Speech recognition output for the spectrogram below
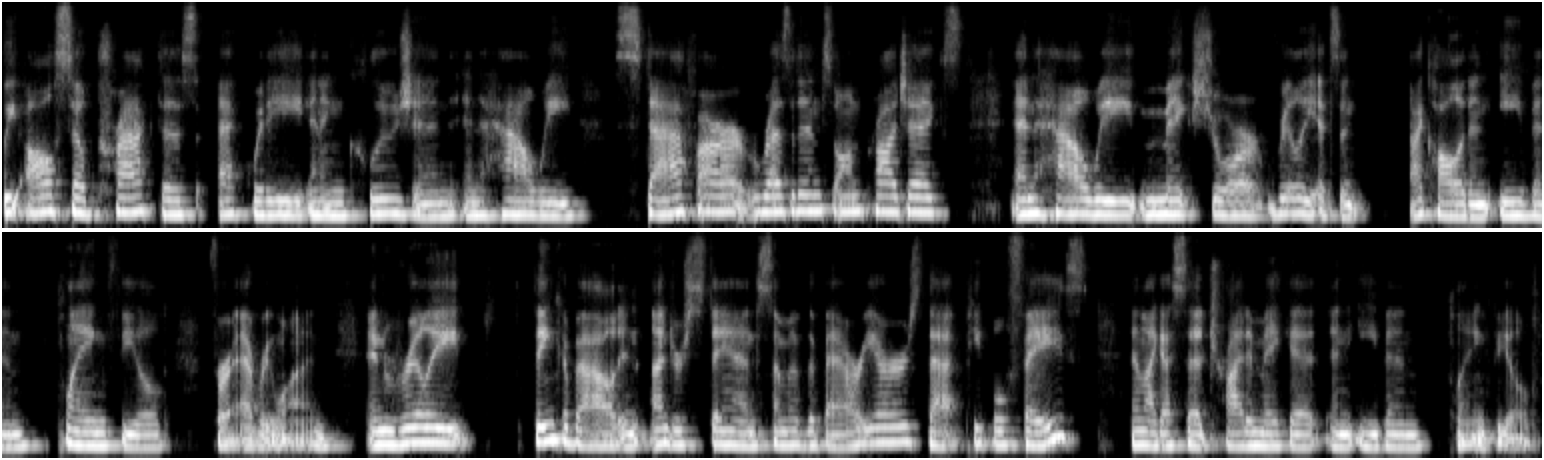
We also practice equity and inclusion in how we staff our residents on projects and how we make sure really it's an I call it an even playing field for everyone and really think about and understand some of the barriers that people face. And like I said, try to make it an even playing field.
